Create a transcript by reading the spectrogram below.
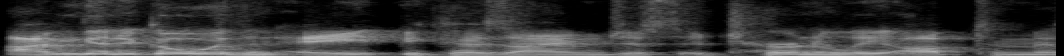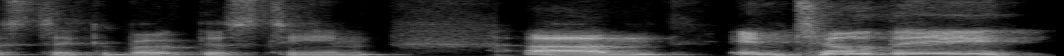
I'm going to go with an eight because I'm just eternally optimistic about this team. Um, until they,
